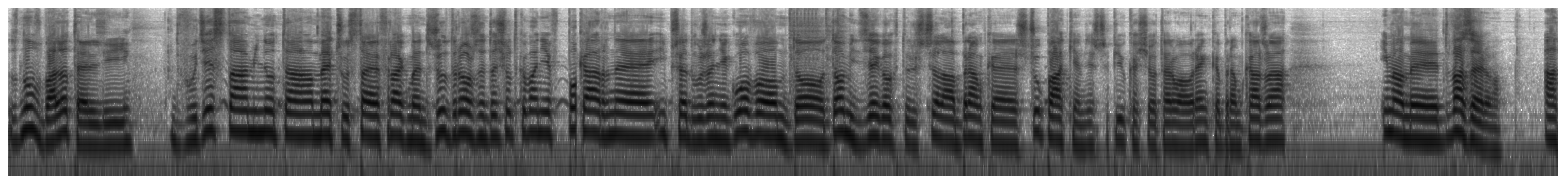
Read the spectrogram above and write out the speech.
Znów Balotelli. 20 minuta meczu, stały fragment, rzut rożny, dośrodkowanie w pokarne i przedłużenie głową do Domidziego, który strzela bramkę szczupakiem. Jeszcze piłka się otarła o rękę bramkarza. I mamy 2-0. A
